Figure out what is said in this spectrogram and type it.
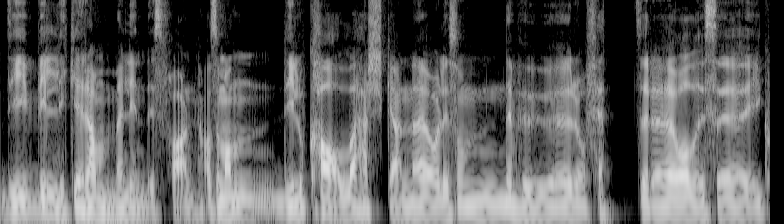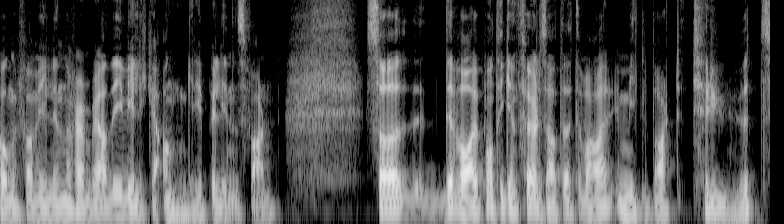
de ville ikke ramme Lindisfaren. Altså, man, De lokale herskerne og liksom nevøer og fettere og alle disse i kongefamilien Northumbria de ville ikke angripe Lindisfaren. Så det var jo på en måte ikke en følelse av at dette var umiddelbart truet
